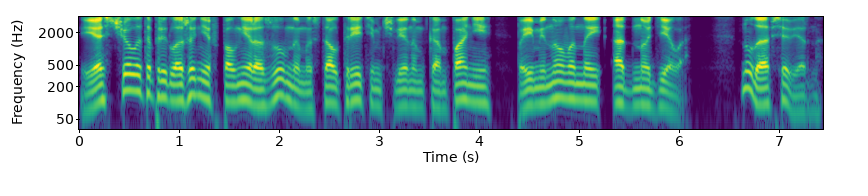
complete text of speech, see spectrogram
Я счел это предложение вполне разумным и стал третьим членом компании, поименованной «Одно дело». Ну да, все верно.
